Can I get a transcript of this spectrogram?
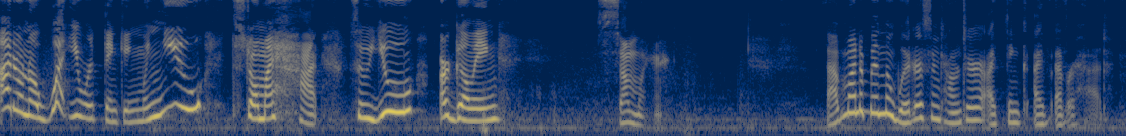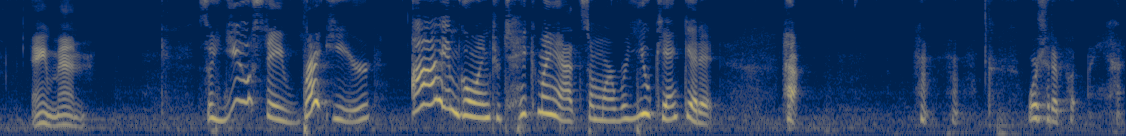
I don't know what you were thinking when you stole my hat. So you are going somewhere. That might have been the weirdest encounter I think I've ever had. Amen. So you stay right here. I am going to take my hat somewhere where you can't get it. Ha. Where should I put my hat?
